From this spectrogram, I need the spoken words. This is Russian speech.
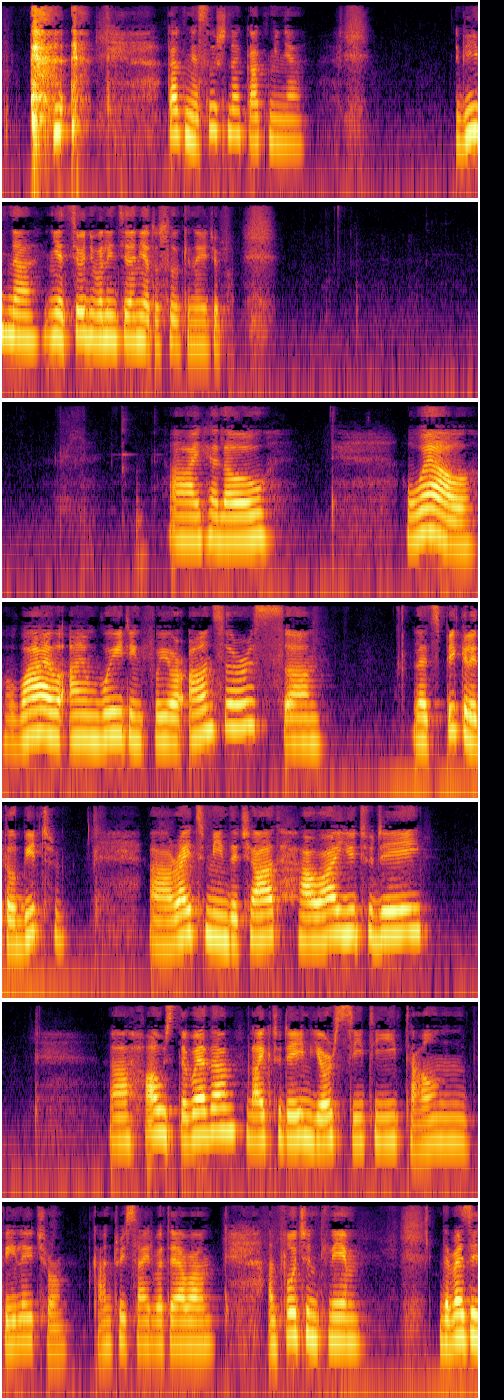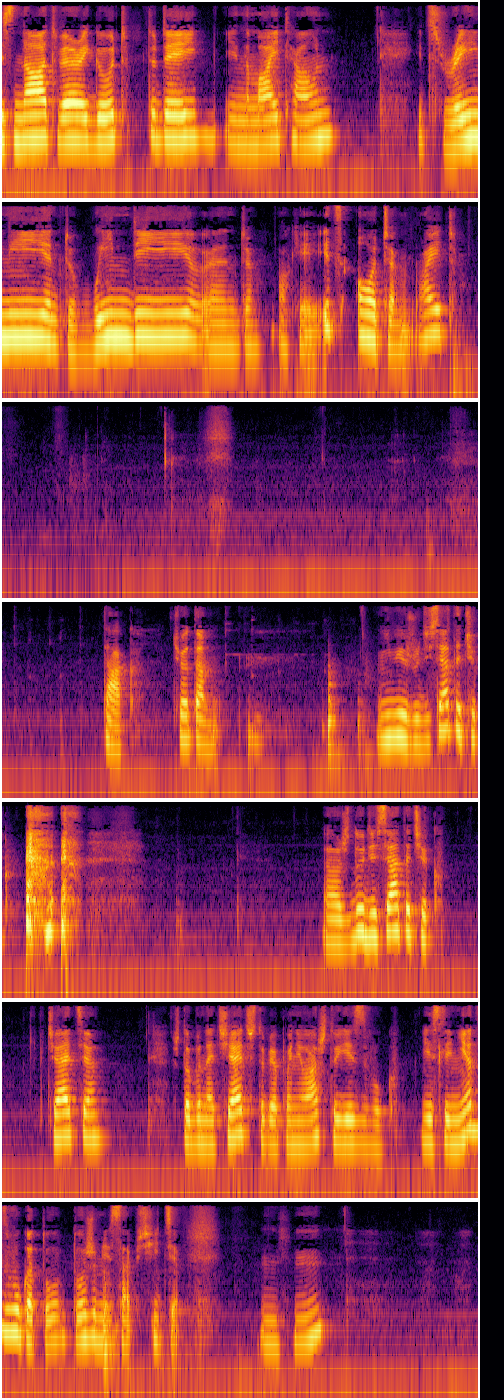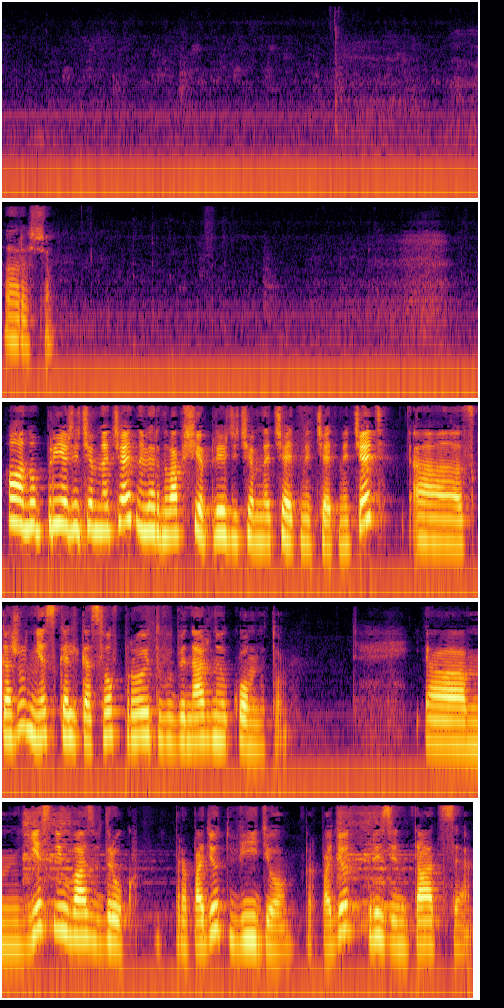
как меня слышно? Как меня видно? Нет, сегодня Валентина нету ссылки на YouTube. Hi, hello. Well, while I'm waiting for your answers, um, let's speak a little bit. Uh, write me in the chat, how are you today? Uh, how's the weather like today in your city, town, village, or countryside, whatever? Unfortunately, the weather is not very good today in my town. It's rainy and windy, and okay, it's autumn, right? Так, что там? Не вижу десяточек. Жду десяточек в чате, чтобы начать, чтобы я поняла, что есть звук. Если нет звука, то тоже мне сообщите. Угу. Хорошо. А, ну прежде чем начать, наверное, вообще прежде чем начать, начать, начать, э, скажу несколько слов про эту вебинарную комнату. Если у вас вдруг пропадет видео, пропадет презентация,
